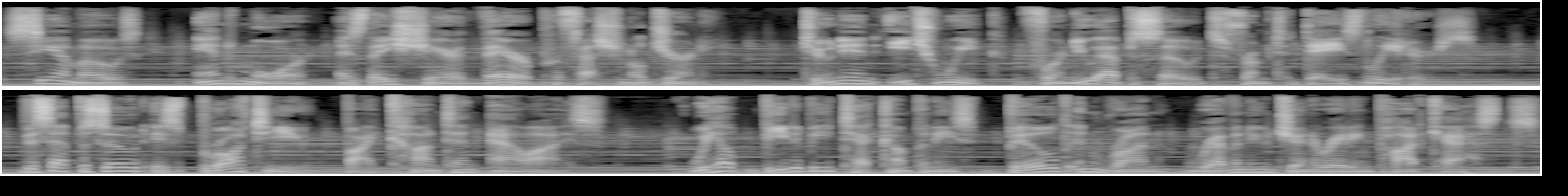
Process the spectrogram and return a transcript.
CMOs, and more as they share their professional journey. Tune in each week for new episodes from today's leaders. This episode is brought to you by Content Allies. We help B2B tech companies build and run revenue generating podcasts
